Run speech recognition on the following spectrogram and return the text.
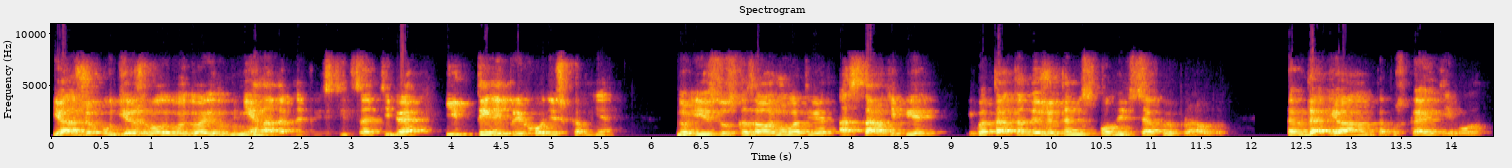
Я же удерживал его и говорил, мне надо креститься от тебя, и ты ли приходишь ко мне? Но Иисус сказал ему в ответ, оставь теперь, ибо так надлежит нам исполнить всякую правду. Тогда Иоанн допускает его.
